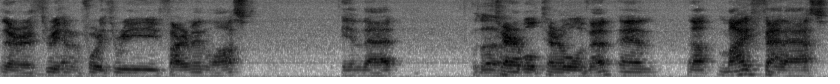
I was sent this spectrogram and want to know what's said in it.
there are 343 firemen lost in that terrible, terrible event. And uh, my fat ass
